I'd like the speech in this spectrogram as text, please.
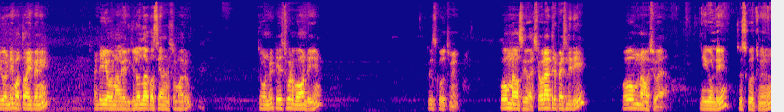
ఇవ్వండి మొత్తం అయిపోయినాయి. అంటే ఇవి ఒక నాలుగైదు కిలోల దాకా వస్తాయండి సుమారు. చూడండి టేస్ట్ కూడా బాగుంటాయి. చూసుకోవచ్చు మేము. ఓం నమ శివ శివరాత్రి స్పెషల్ ఇది. ఓం నమ శివ ఇదిగోండి చూసుకోవచ్చు మేము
